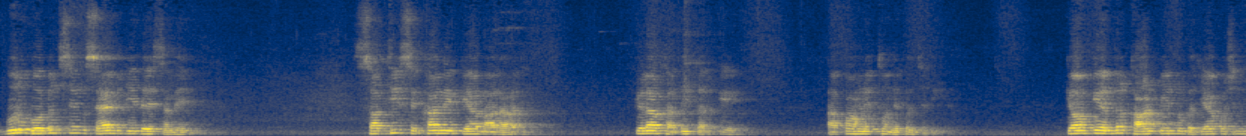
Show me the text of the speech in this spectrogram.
ਗੁਰੂ ਗੋਬਿੰਦ ਸਿੰਘ ਸਾਹਿਬ ਜੀ ਦੇ ਸਮੇਂ ਸਾਥੀ ਸਿੱਖਾਂ ਨੇ ਕਿਹਾ, ਮਹਾਰਾਜ ਕਿਲਾ ਖਾਲੀ ਕਰਕੇ ਆਪਾਂ ਹੁਣ ਇੱਥੋਂ ਨਿਕਲ ਚੱਲੀਏ। ਕਿਉਂਕਿ ਅੰਦਰ ਖਾਣ ਪੀਣ ਨੂੰ ਬਚਿਆ ਕੁਛ ਨਹੀਂ।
